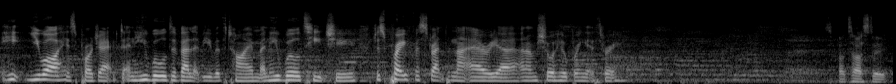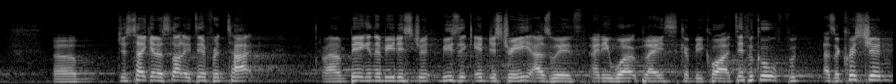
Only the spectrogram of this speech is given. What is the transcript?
he, you are his project and he will develop you with time and he will teach you. Just pray for strength in that area and I'm sure he'll bring it through. Fantastic. Um, just taking a slightly different tack. Um, being in the music industry, as with any workplace, can be quite difficult for, as a Christian.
